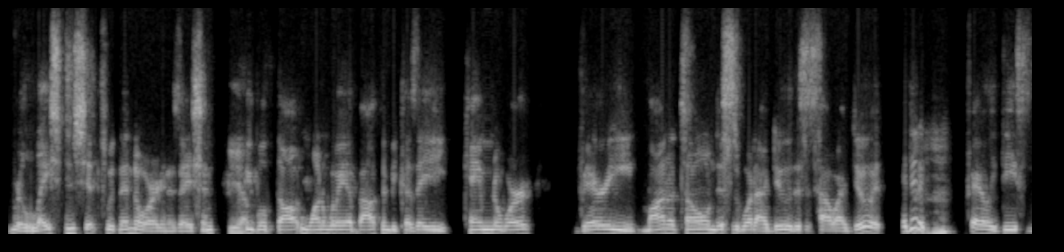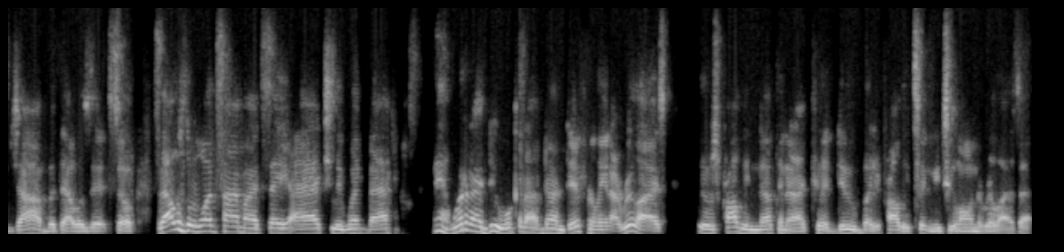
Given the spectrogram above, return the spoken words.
relationships within the organization. Yep. People thought one way about them because they came to work very monotone. This is what I do. This is how I do it. I did a mm-hmm. fairly decent job, but that was it. So, so that was the one time I'd say I actually went back. Man, what did I do? What could I have done differently? And I realized there was probably nothing that I could do, but it probably took me too long to realize that.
